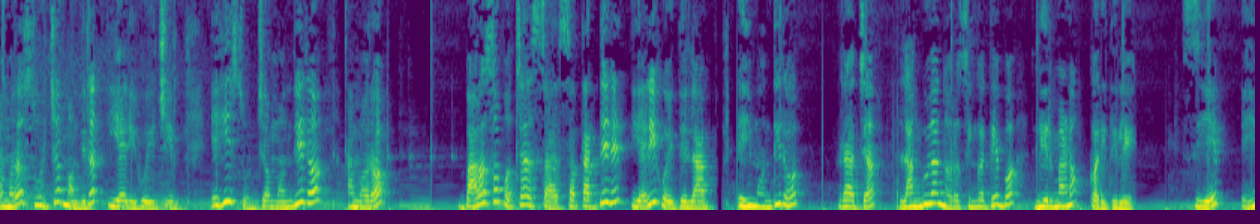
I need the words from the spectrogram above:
ଆମର ସୂର୍ଯ୍ୟ ମନ୍ଦିର ତିଆରି ହୋଇଛି। ଏହି ସୂର୍ଯ୍ୟ ମନ୍ଦିର ଆମର ବାରଶହ ପଚାଶ ଶତାବ୍ଦୀରେ ତିଆରି ହୋଇଥିଲା। ଏହି ମନ୍ଦିର ରାଜା ଲାଙ୍ଗୁଳା ନରସିଂହ ଦେବ ନିର୍ମାଣ କରିଥିଲେ। ସିଏ ଏହି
